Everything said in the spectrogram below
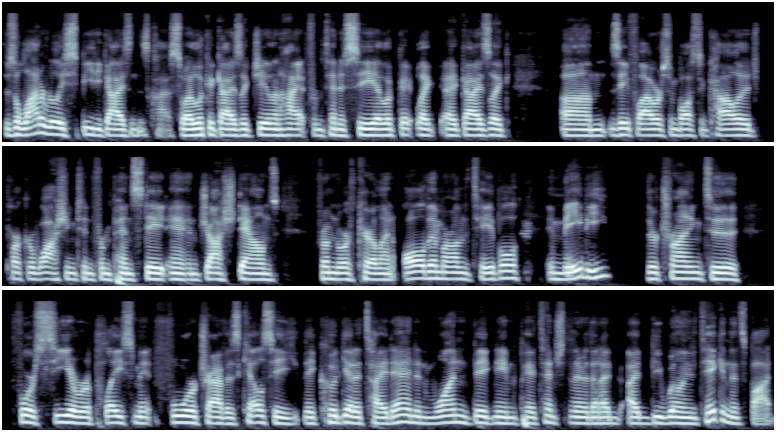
There's a lot of really speedy guys in this class. So I look at guys like Jalin Hyatt from Tennessee. I look at like at guys like um, Zay Flowers from Boston College, Parker Washington from Penn State, and Josh Downs from North Carolina. All of them are on the table, and maybe they're trying to foresee a replacement for Travis Kelce. they could get a tight end. And one big name to pay attention there that I'd, I'd be willing to take in that spot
